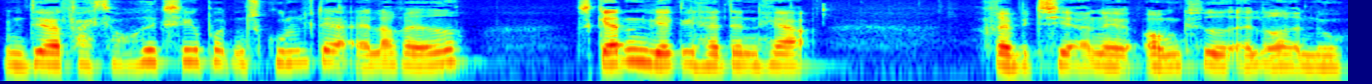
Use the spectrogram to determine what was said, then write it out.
men det er jeg faktisk overhovedet ikke sikker på, at den skulle der allerede. Skal den virkelig have den her repeterende omkvæd allerede nu?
